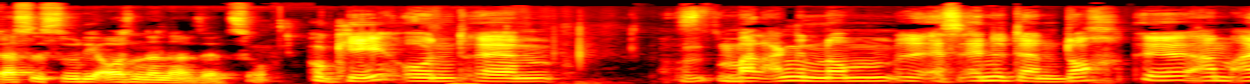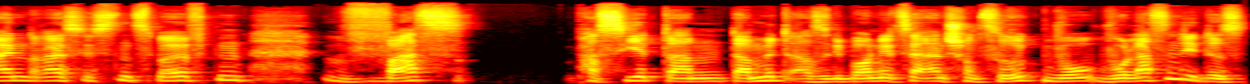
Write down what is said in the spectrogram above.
Das ist so die Auseinandersetzung. Okay, und ähm, mal angenommen, es endet dann doch äh, am 31.12. Was passiert dann damit? Also die bauen jetzt ja eins schon zurück. Wo, wo lassen die das?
